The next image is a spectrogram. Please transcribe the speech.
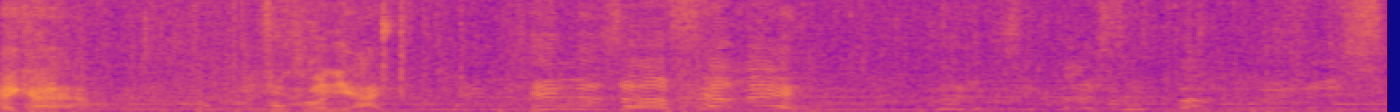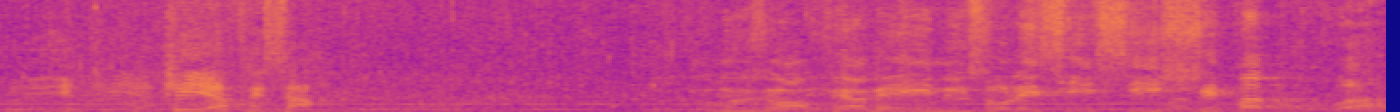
Regarde, faut qu'on y aille. Il nous a enfermés. Ne laissez pas ce pas mourir ici. Qui a fait ça? Ils nous ont enfermés, ils nous ont laissés ici, je sais pas pourquoi.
